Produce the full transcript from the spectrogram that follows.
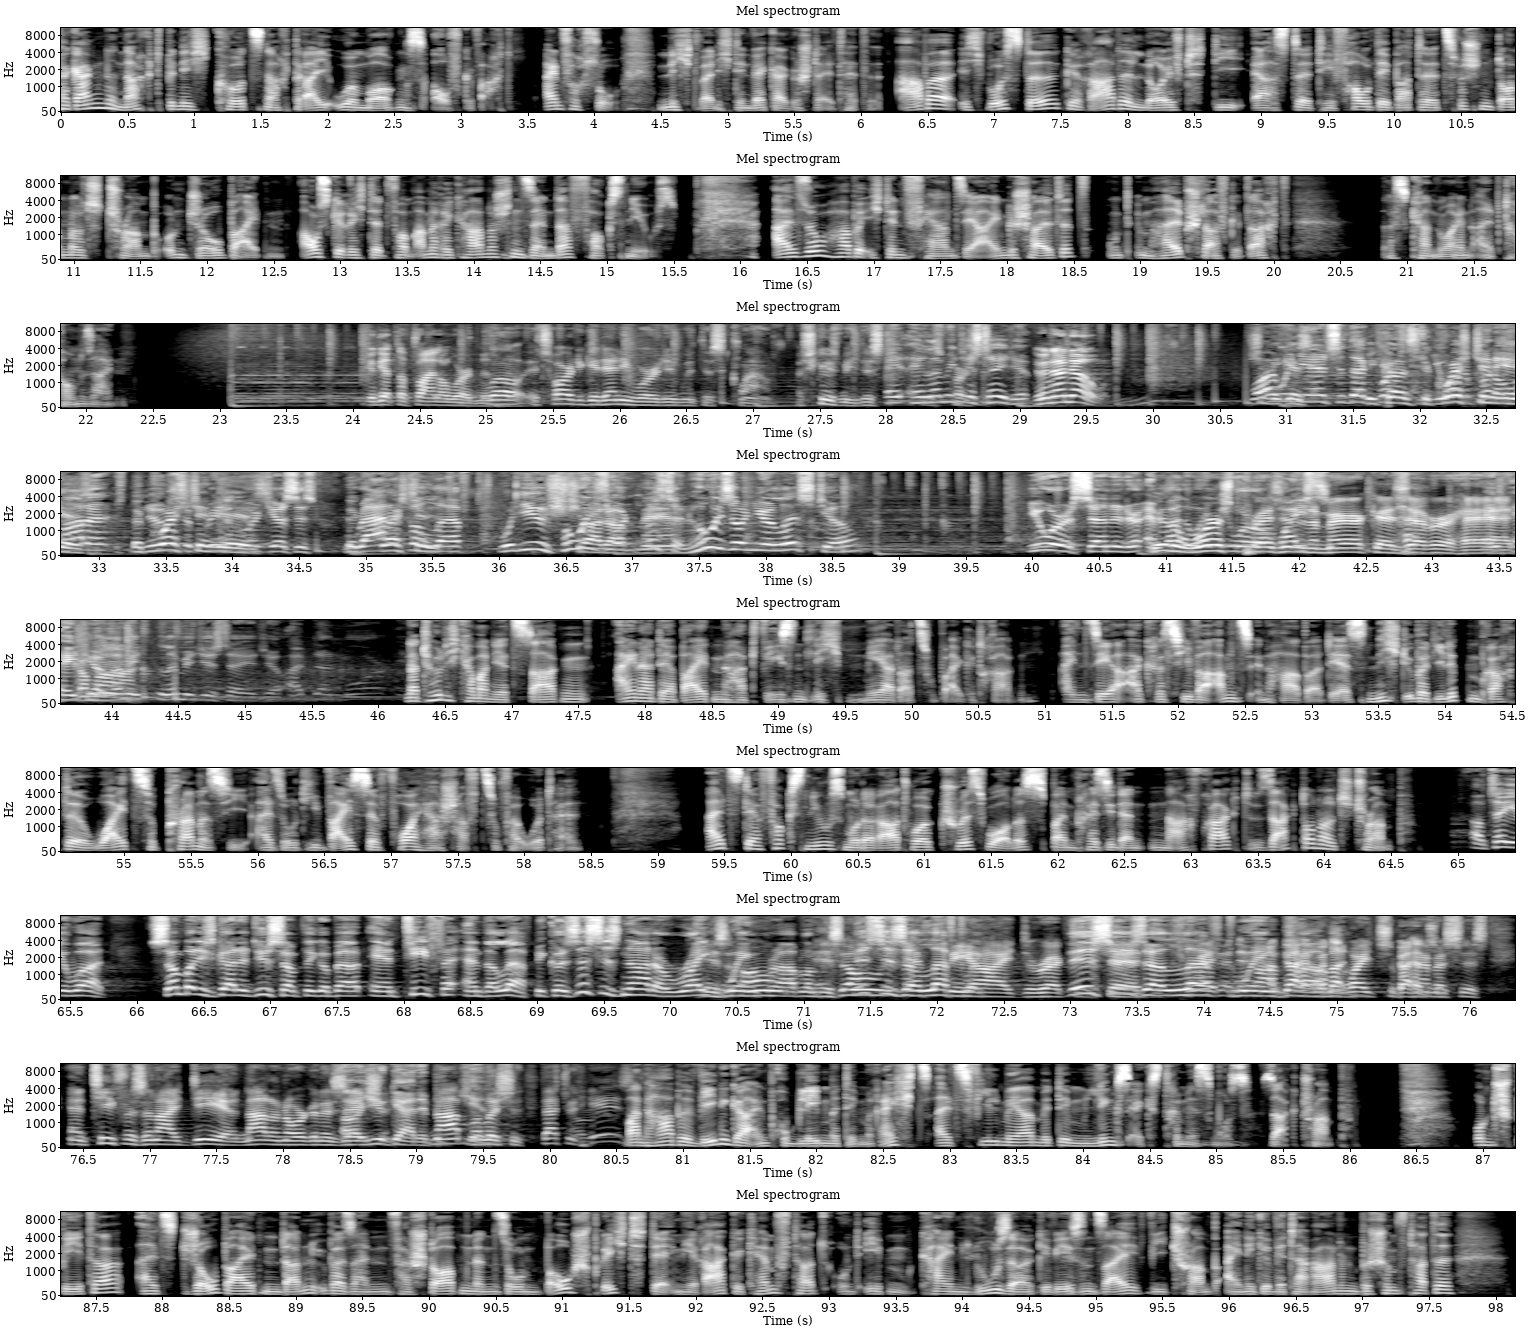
Vergangene Nacht bin ich kurz nach drei Uhr morgens aufgewacht. Einfach so, nicht weil ich den Wecker gestellt hätte. Aber ich wusste, gerade läuft die erste TV-Debatte zwischen Donald Trump und Joe Biden, ausgerichtet vom amerikanischen Sender Fox News. Also habe ich den Fernseher eingeschaltet und im Halbschlaf gedacht, das kann nur ein Albtraum sein. You get the final word, Mr. Well, it's hard to get any word in with this clown. Excuse me, this. Hey, hey this let me person. just say to you. No, no, no. Why would Because- you answer that because question? the question is- lot of the question Supreme Court is- justice, the radical question- left. Will you Who shut is up, on, man? Listen, who is on your list, Joe? You were a senator, and You're the way, worst a president vice- America has ever had. Hey, hey Come Joe, on. let me let me just tell you, Joe. I've done more. Natürlich kann man jetzt sagen, einer der beiden hat wesentlich mehr dazu beigetragen. Ein sehr aggressiver Amtsinhaber, der es nicht über die Lippen brachte, White Supremacy, also die weiße Vorherrschaft zu verurteilen. Als der Fox News-Moderator Chris Wallace beim Präsidenten nachfragt, sagt Donald Trump, I'll tell you what. Somebody's got to do something about Antifa and the left because this is not a right wing own- problem. His This is a left wing. This is a left wing problem. white sir. supremacists. Antifa's an idea, not an organization. Oh, you gotta be not militia. That's what his. man habe weniger ein Problem mit dem Rechts- als vielmehr mit dem Linksextremismus, sagt Trump. Und später, als Joe Biden dann über seinen verstorbenen Sohn Bo spricht, der im Irak gekämpft hat und eben kein Loser gewesen sei, wie Trump einige Veteranen beschimpft hatte,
